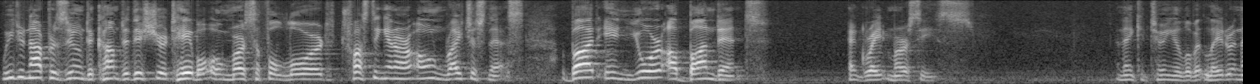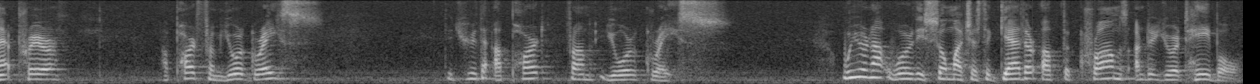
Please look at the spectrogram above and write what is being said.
We do not presume to come to this your table, O merciful Lord, trusting in our own righteousness, but in your abundant and great mercies. And then continuing a little bit later in that prayer, apart from your grace, did you hear that? Apart from your grace, we are not worthy so much as to gather up the crumbs under your table,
